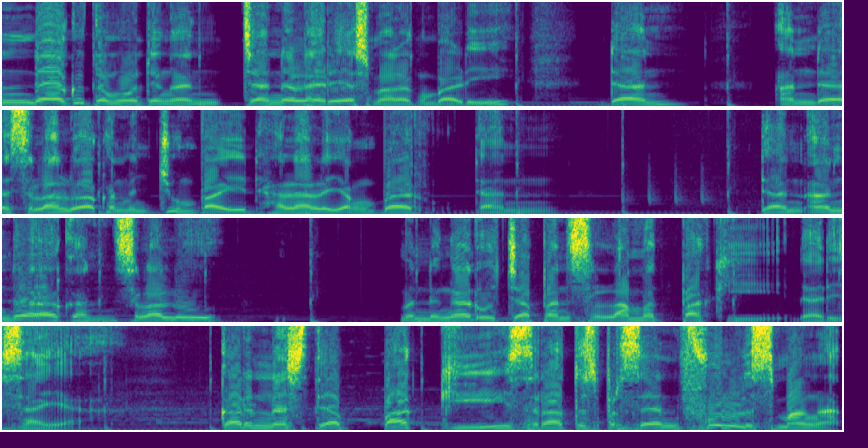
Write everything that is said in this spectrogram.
Anda ketemu dengan channel Hari Asmara kembali dan Anda selalu akan menjumpai hal-hal yang baru dan dan Anda akan selalu mendengar ucapan selamat pagi dari saya. Karena setiap pagi 100% full semangat.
